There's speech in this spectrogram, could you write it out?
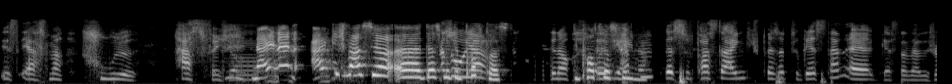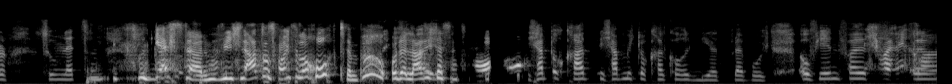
ist erstmal Schule. Hassfächer. Nein, nein, eigentlich war es ja äh, das Ach mit so, dem ja. Podcast. Genau. Die Äh, Podcast-Fehler. hatten, das passte eigentlich besser zu gestern. Äh, gestern sage ich schon. Zum letzten. Gestern. Ich lade das heute noch hoch, Tim. Oder lade ich das jetzt hoch? Ich habe doch gerade, ich habe mich doch gerade korrigiert. Bleib ruhig. Auf jeden Fall. Ähm,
